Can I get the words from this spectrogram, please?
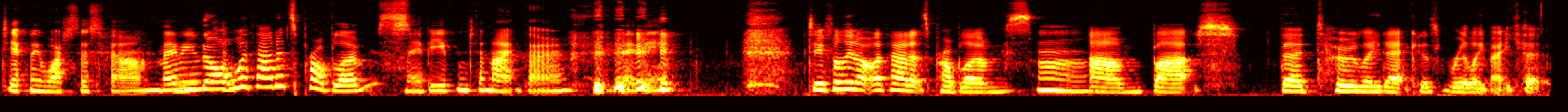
Definitely watch this film. Maybe Not without its problems. maybe even tonight though. Maybe. Definitely not without its problems. Um, but the two lead actors really make it.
